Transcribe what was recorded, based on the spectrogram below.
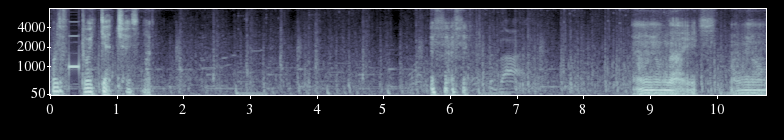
Where the f do I get chestnut? I don't know, guys. I don't know.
